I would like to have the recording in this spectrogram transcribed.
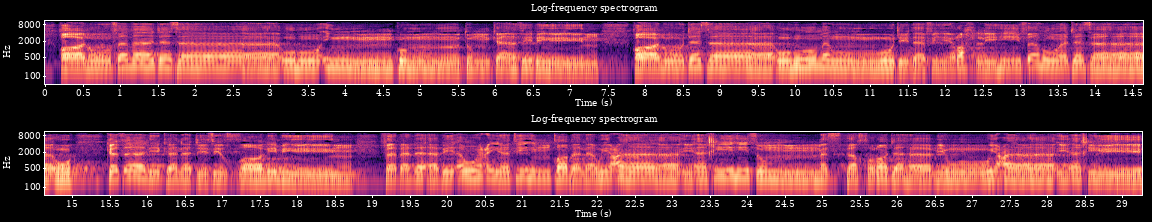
قالوا فما جزاؤه إن كنتم كاذبين قالوا جزاؤه من وجد في رحله فهو جزاؤه كذلك نجزي الظالمين فبدأ بأوعيتهم قبل وعاء أخيه ثم استخرجها من وعاء أخيه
